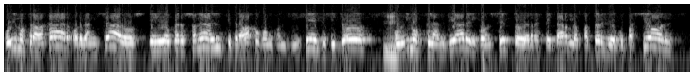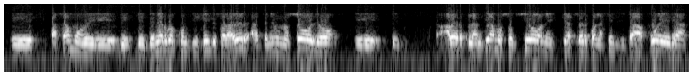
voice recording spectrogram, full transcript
Pudimos trabajar organizados. En lo personal, que trabajo con contingentes y todo, mm. pudimos plantear el concepto de respetar los factores de ocupación, eh, pasamos de, tener dos contingentes a la vez a tener uno solo, eh, a ver, planteamos opciones, qué hacer con la gente que estaba afuera,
